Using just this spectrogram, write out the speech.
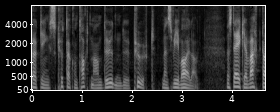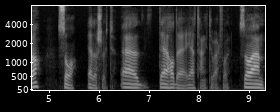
fuckings kutta kontakt med han duden du pulte mens vi var i lag, hvis det ikke er verdt det, så er det slutt. Eh, det hadde jeg tenkt, i hvert fall. Så, um,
